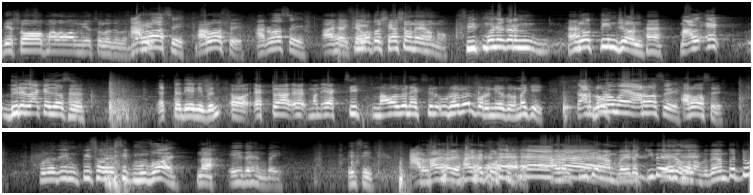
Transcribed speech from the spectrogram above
দিয়ে সব মালামাল নিয়ে চলে যাবেন। আরও আছে। আরও আছে? আরও আছে। আয় হ্যাঁ খেলা তো শেষ হয় না এখনও। সিট মনে করেন হ্যাঁ? লোক তিনজন। হ্যাঁ। মাল এক দুইটা লাকেজ আছে। একটা দিয়ে নিবেন। একটা মানে এক সিট নামাবেন এক সিট উঠাবেন পরে নিয়ে যাবেন নাকি? তারপরেও ভাই আরও আছে। আরও আছে। কোনোদিন পিছনে সিট মুভ হয়? না। এই দেখেন ভাই এই সিট আর হাই হাই হাই হাই করছেন। হাই হাই কি দেখেন ভাই এটা কি দেখেন আপনি দেখেন তো একটু।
